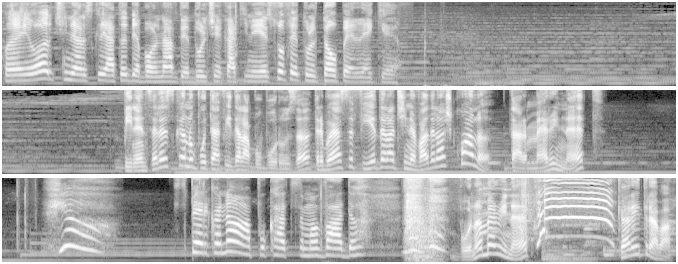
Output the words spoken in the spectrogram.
păi oricine ar scrie atât de bolnav de dulce ca tine e sufletul tău pereche Bineînțeles că nu putea fi de la Buburuză Trebuia să fie de la cineva de la școală Dar Marinette? Fiu! Sper că n-a apucat să mă vadă. Bună, Marinette! Care-i treaba?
